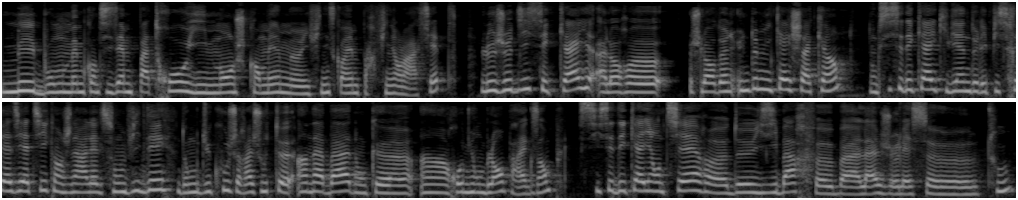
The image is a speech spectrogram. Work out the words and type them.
mais bon, même quand ils aiment pas trop, ils mangent quand même, ils finissent quand même par finir leur assiette. Le jeudi, c'est caille. Alors je leur donne une demi-caille chacun. Donc si c'est des cailles qui viennent de l'épicerie asiatique, en général elles sont vidées, donc du coup je rajoute un abat, donc euh, un rognon blanc par exemple. Si c'est des cailles entières euh, de Easy Barf, euh, bah là je laisse tout.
